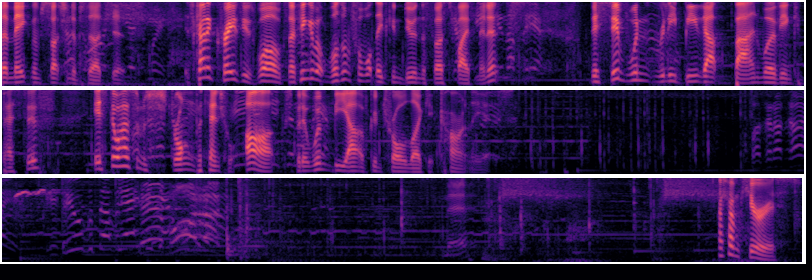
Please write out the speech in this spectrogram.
that make them such an absurd civ. It's kind of crazy as well, because I think if it wasn't for what they can do in the first five minutes, this civ wouldn't really be that ban-worthy and competitive. It still has some strong potential arcs, but it wouldn't be out of control like it currently is. Actually, I'm curious.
